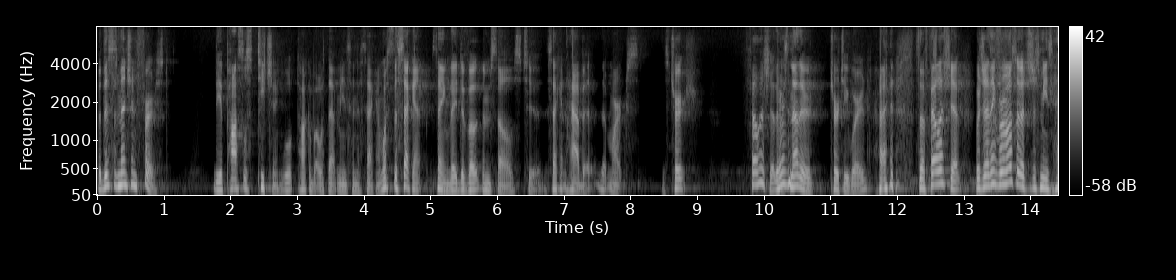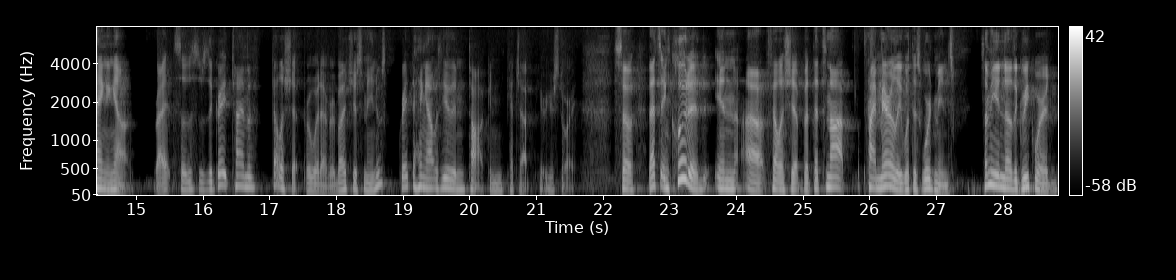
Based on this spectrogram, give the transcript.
But this is mentioned first the apostles' teaching. We'll talk about what that means in a second. What's the second thing they devote themselves to? The second habit that marks this church? Fellowship. There's another churchy word, right? So, fellowship, which I think for most of it just means hanging out, right? So, this was a great time of fellowship or whatever, but it just means it was great to hang out with you and talk and catch up, hear your story. So, that's included in uh, fellowship, but that's not primarily what this word means. Some of you know the Greek word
